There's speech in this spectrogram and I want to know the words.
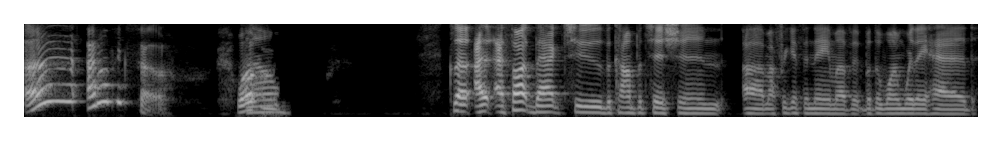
uh, I don't think so. Well, because I, I thought back to the competition. Um, I forget the name of it, but the one where they had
